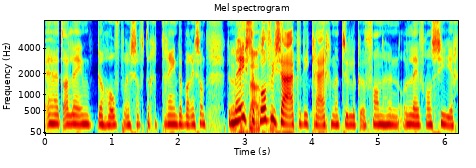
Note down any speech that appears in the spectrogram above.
het alleen de hoofdbarista of de getrainde barista... Want de Ja, meeste koffiezaken die krijgen natuurlijk van hun leverancier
